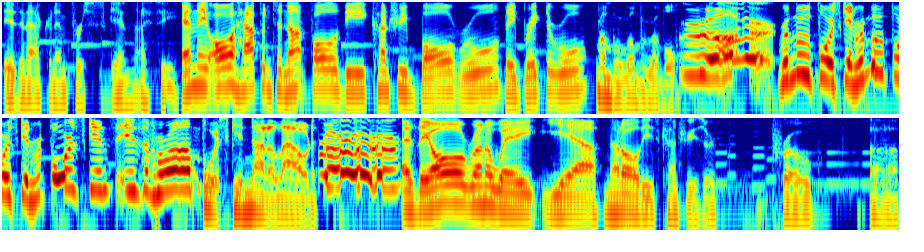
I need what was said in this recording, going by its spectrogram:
is an acronym for skin, I see. And they all happen to not follow the country ball rule. They break the rule. Rumble, rumble, rumble. Roar. Remove foreskin, remove foreskin. Foreskins is of haram. Foreskin not allowed. Roar. As they all run away, yeah, not all these countries are pro uh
